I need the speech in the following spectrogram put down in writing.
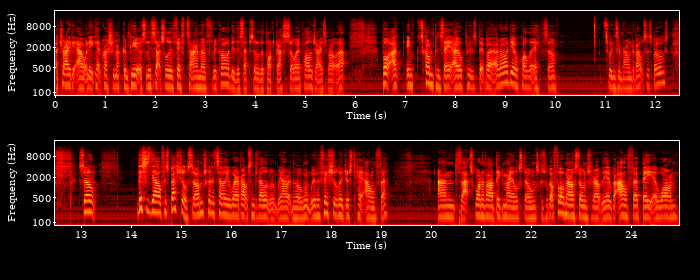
I tried it out and it kept crashing my computer, so this is actually the fifth time I've recorded this episode of the podcast, so I apologise about that. But I, in, compensate, I hope it's a bit better audio quality, so swings and roundabouts, I suppose. So, this is the Alpha Special, so I'm just going to tell you whereabouts in development we are at the moment. We've officially just hit Alpha, and that's one of our big milestones because we've got four milestones throughout the year. We've got Alpha, Beta 1,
